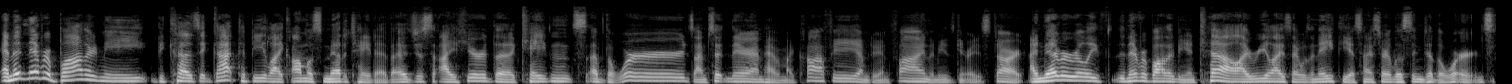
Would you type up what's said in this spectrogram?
And it never bothered me because it got to be like almost meditative. I was just I hear the cadence of the words. I'm sitting there, I'm having my coffee, I'm doing fine, the meeting's getting ready to start. I never really it never bothered me until I realized I was an atheist and I started listening to the words.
